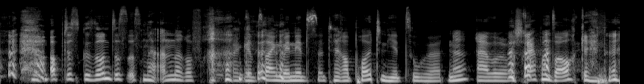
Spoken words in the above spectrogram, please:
Ob das gesund ist, ist eine andere Frage. Ich kann sagen, wenn jetzt eine Therapeutin hier zuhört, ne? Also schreibt uns auch gerne,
